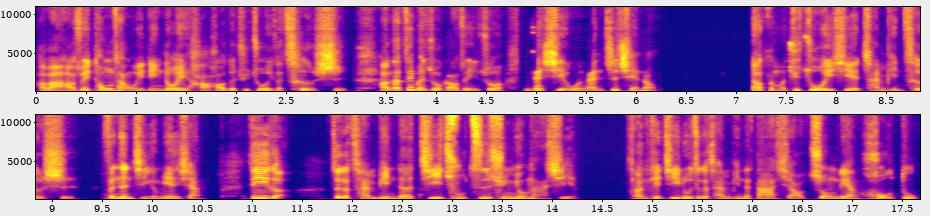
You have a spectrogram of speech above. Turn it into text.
好不好？好，所以通常我一定都会好好的去做一个测试。好，那这本书我告诉你说，你在写文案之前哦，要怎么去做一些产品测试？分成几个面向。第一个，这个产品的基础资讯有哪些啊？你可以记录这个产品的大小、重量、厚度，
